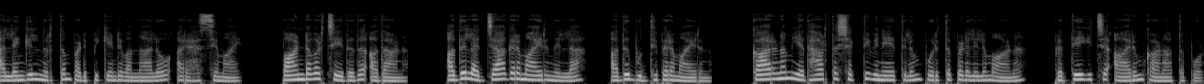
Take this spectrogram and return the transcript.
അല്ലെങ്കിൽ നൃത്തം പഠിപ്പിക്കേണ്ടി വന്നാലോ അരഹസ്യമായി. പാണ്ഡവർ ചെയ്തത് അതാണ്. അത് ലജ്ജാകരമായിരുന്നില്ല അത് ബുദ്ധിപരമായിരുന്നു. കാരണം യഥാർത്ഥ ശക്തി വിനയത്തിലും പൊരുത്തപ്പെടലിലുമാണ് പ്രത്യേകിച്ച് ആരും കാണാത്തപ്പോൾ.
